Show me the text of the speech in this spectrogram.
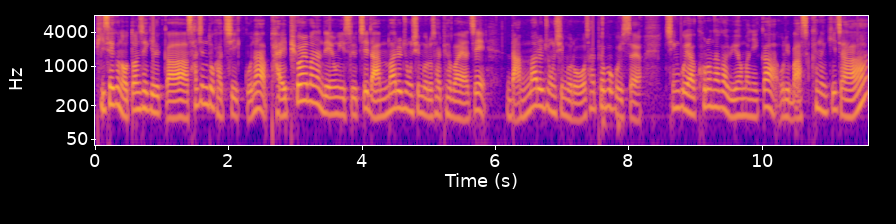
비색은 어떤 색일까? 사진도 같이 있구나. 발표할 만한 내용이 있을지 낱말을 중심으로 살펴봐야지. 낱말을 중심으로 살펴보고 있어요. 친구야, 코로나가 위험하니까 우리 마스크는 끼자.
